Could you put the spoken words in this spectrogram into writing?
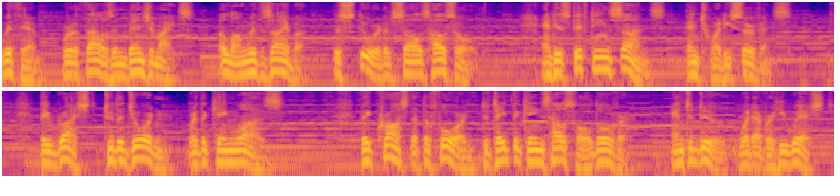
With him were a thousand Benjamites, along with Ziba, the steward of Saul's household, and his fifteen sons and twenty servants. They rushed to the Jordan where the king was. They crossed at the ford to take the king's household over, and to do whatever he wished.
